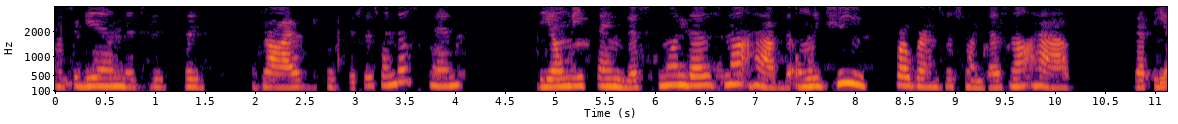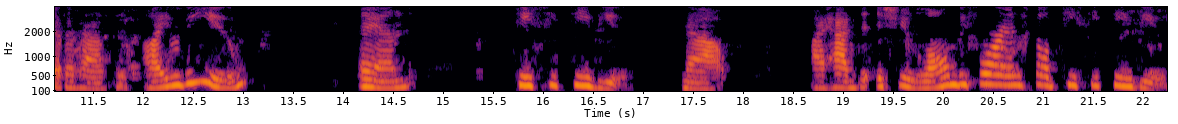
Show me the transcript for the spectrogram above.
Once again, this is the drive because this is Windows 10. The only thing this one does not have, the only two programs this one does not have that the other has is IMVU and TCP view. Now, I had the issue long before I installed TCP view.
